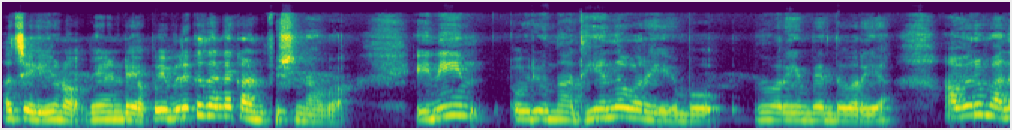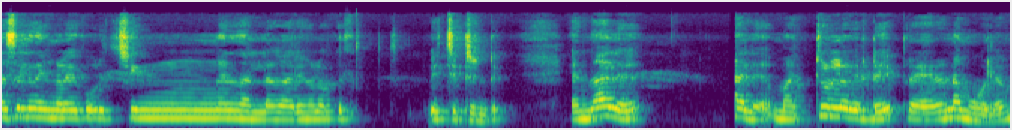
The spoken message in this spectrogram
അത് ചെയ്യണോ? വേണ്ടേ? അപ്പോൾ ഇവർക്ക് തന്നെ കൺഫ്യൂഷൻ ആവുക. ഇനി ഒരു നദി എന്ന് പറയുമ്പോൾ എന്ന് പറയുമ്പോൾ എന്താ പറയുക അവർ മനസ്സിൽ നിങ്ങളെക്കുറിച്ച് ഇങ്ങനെ നല്ല കാര്യങ്ങളൊക്കെ വെച്ചിട്ടുണ്ട്. എന്നാൽ എന്നാൽ മറ്റുള്ളവരുടെ പ്രേരണ മൂലം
